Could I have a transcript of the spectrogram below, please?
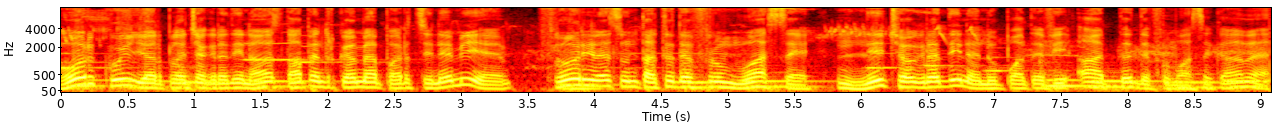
Oricui i-ar plăcea grădina asta pentru că mi-aparține mie. Florile sunt atât de frumoase. Nici o grădină nu poate fi atât de frumoasă ca a mea.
